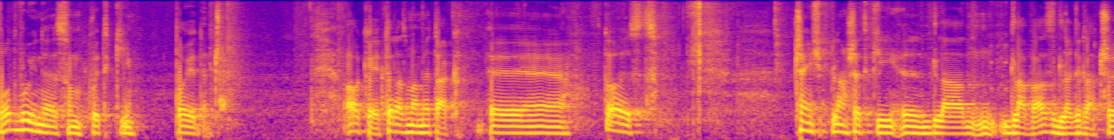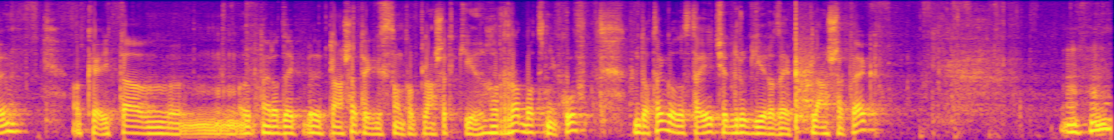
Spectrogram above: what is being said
podwójne, są płytki pojedyncze. Ok, teraz mamy tak. e, To jest część planszetki y, dla, dla Was, dla graczy. Ok, ta, mm, ten rodzaj y, planszetek są to planszetki robotników. Do tego dostajecie drugi rodzaj planszetek. Mhm.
